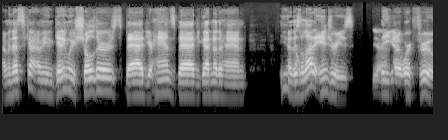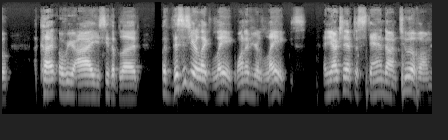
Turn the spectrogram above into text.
I mean that's kind. I mean getting with your shoulders bad, your hands bad. You got another hand. You know, there's a lot of injuries Yeah. that you got to work through. A cut over your eye, you see the blood. But this is your like leg, one of your legs, and you actually have to stand on two of them.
